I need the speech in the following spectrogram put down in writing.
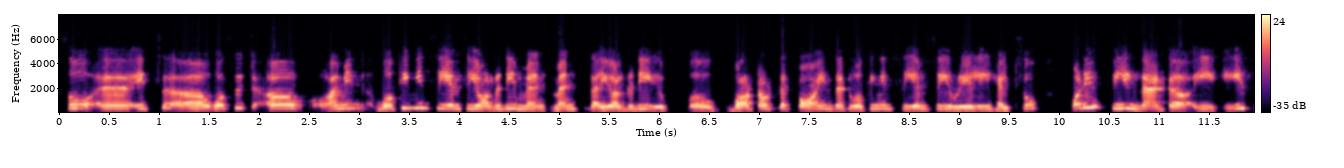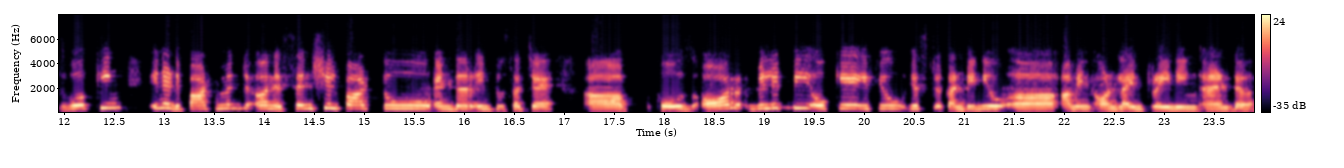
So uh, it's was it i mean working in cmc already meant meant that you already brought out that point that working in cmc really helped so what do you feel that uh, is working in a department an essential part to enter into such a uh, course? Or will it be okay if you just continue uh, i mean online training and uh,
